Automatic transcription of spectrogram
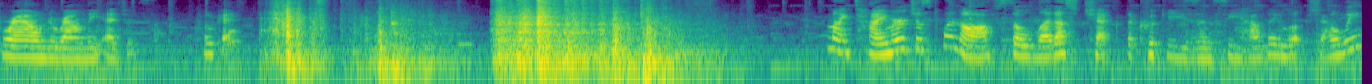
browned around the edges. Okay? My timer just went off, so let us check the cookies and see how they look, shall we?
